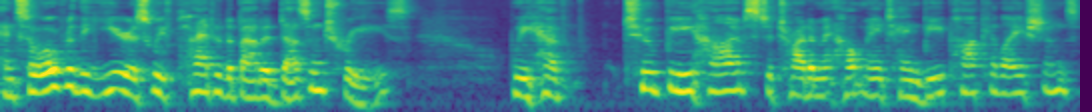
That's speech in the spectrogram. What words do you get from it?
And so over the years, we've planted about a dozen trees. We have two beehives to try to help maintain bee populations.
